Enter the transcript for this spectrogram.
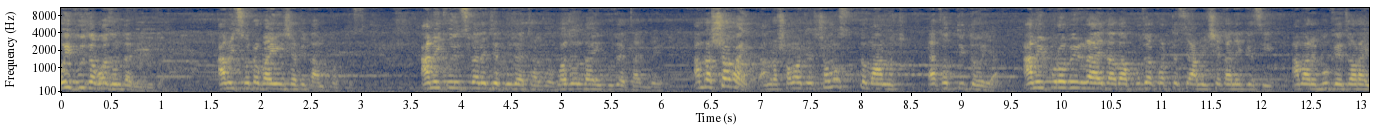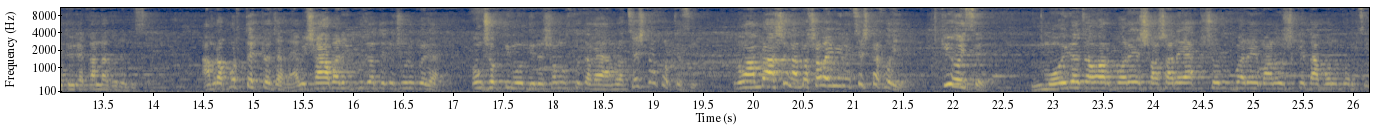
ওই পূজা ভজনদারি পূজা। আমি ছোট ভাই হিসাবে কাম করতেছি। আমি কুইন্স যে পূজায় থাকব ভজনদা এই পূজায় থাকবে, আমরা সবাই, আমরা সমাজের সমস্ত মানুষ একত্রিত হইয়া, আমি প্রবীর রায় দাদা পূজা করতেছি, আমি সেখানে গেছি, আমার বুকে জড়াই তুইরা কান্না করে দিছে। আমরা প্রত্যেকটা জায়গায়, আমি শাহবাড়ির পূজা থেকে শুরু করে ওংশক্তি মন্দিরের সমস্ত জায়গায় আমরা চেষ্টা করতেছি, এবং আমরা আসেন, আমরা সবাই মিলে চেষ্টা করি। কি হয়েছে ময়রা যাওয়ার পরে শ্মশানে একশোর উপরে মানুষকে দাপন করছি।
